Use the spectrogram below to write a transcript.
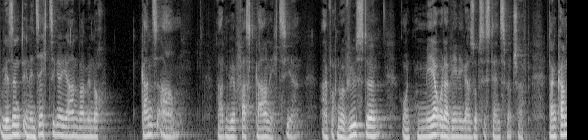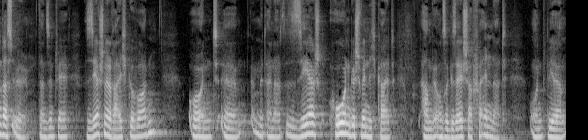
wir sind in den 60er Jahren, waren wir noch ganz arm. Da hatten wir fast gar nichts hier. Einfach nur Wüste und mehr oder weniger Subsistenzwirtschaft. Dann kam das Öl. Dann sind wir sehr schnell reich geworden und äh, mit einer sehr hohen Geschwindigkeit haben wir unsere Gesellschaft verändert. Und wir,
